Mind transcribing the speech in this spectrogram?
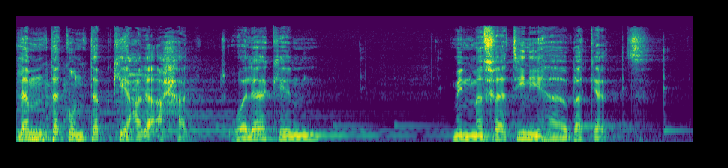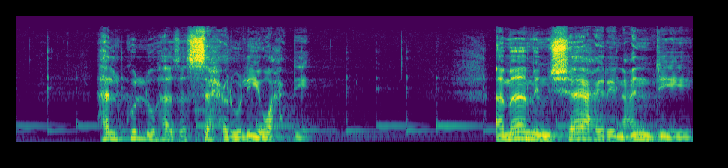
لم تكن تبكي على أحد ولكن من مفاتنها بكت. هل كل هذا السحر لي وحدي؟ أما من شاعر عندي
